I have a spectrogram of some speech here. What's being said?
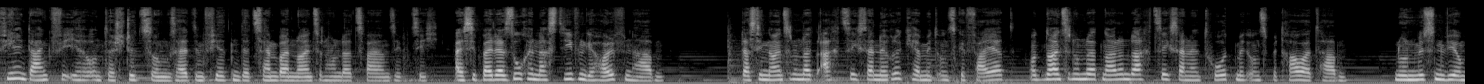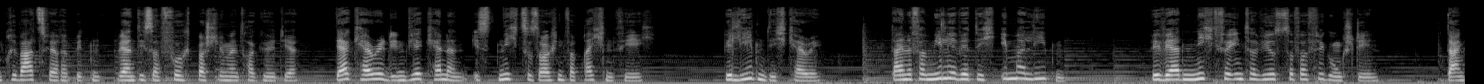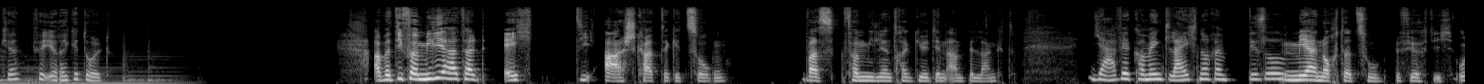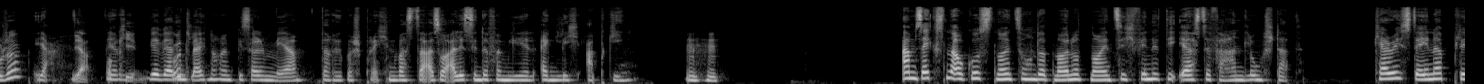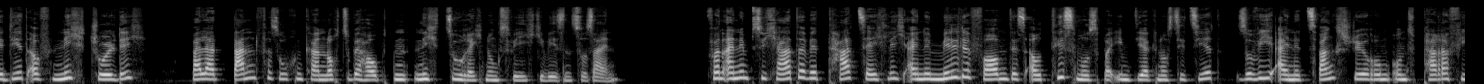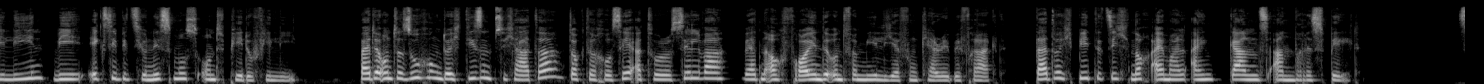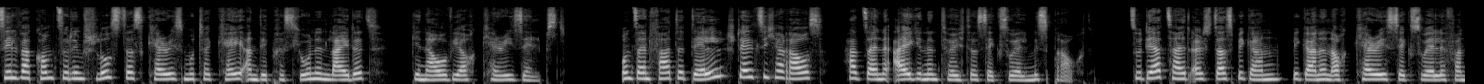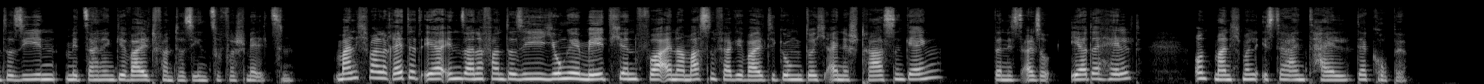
Vielen Dank für Ihre Unterstützung seit dem 4. Dezember 1972, als Sie bei der Suche nach Stephen geholfen haben, dass Sie 1980 seine Rückkehr mit uns gefeiert und 1989 seinen Tod mit uns betrauert haben. Nun müssen wir um Privatsphäre bitten während dieser furchtbar schlimmen Tragödie. Der Carrie, den wir kennen, ist nicht zu solchen Verbrechen fähig. Wir lieben dich, Carrie. Deine Familie wird dich immer lieben. Wir werden nicht für Interviews zur Verfügung stehen. Danke für Ihre Geduld. Aber die Familie hat halt echt die Arschkarte gezogen, was Familientragödien anbelangt. Ja, wir kommen gleich noch ein bisschen. Mehr noch dazu, befürchte ich, oder? Ja. Ja, okay. Wir, wir werden Gut. gleich noch ein bisschen mehr darüber sprechen, was da also alles in der Familie eigentlich abging. Mhm. Am 6. August 1999 findet die erste Verhandlung statt. Carrie Stainer plädiert auf nicht schuldig, weil er dann versuchen kann, noch zu behaupten, nicht zurechnungsfähig gewesen zu sein. Von einem Psychiater wird tatsächlich eine milde Form des Autismus bei ihm diagnostiziert, sowie eine Zwangsstörung und Paraphilien wie Exhibitionismus und Pädophilie. Bei der Untersuchung durch diesen Psychiater, Dr. José Arturo Silva, werden auch Freunde und Familie von Carrie befragt. Dadurch bietet sich noch einmal ein ganz anderes Bild. Silva kommt zu dem Schluss, dass Carries Mutter Kay an Depressionen leidet, genau wie auch Carrie selbst. Und sein Vater Dell, stellt sich heraus, hat seine eigenen Töchter sexuell missbraucht. Zu der Zeit, als das begann, begannen auch Carries sexuelle Fantasien mit seinen Gewaltfantasien zu verschmelzen. Manchmal rettet er in seiner Fantasie junge Mädchen vor einer Massenvergewaltigung durch eine Straßengang, dann ist also er der Held, und manchmal ist er ein Teil der Gruppe.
